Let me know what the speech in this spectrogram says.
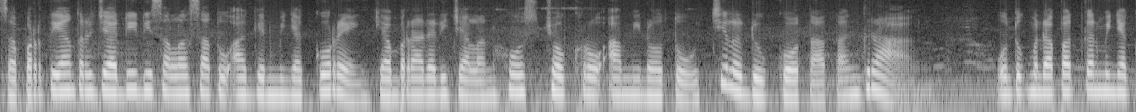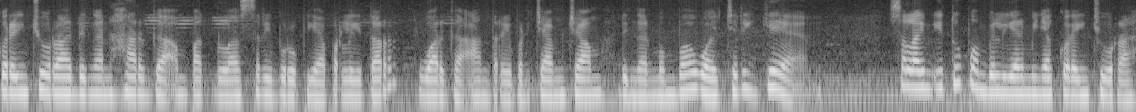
Seperti yang terjadi di salah satu agen minyak goreng yang berada di Jalan Hos Cokro Aminoto, Ciledug, Kota Tangerang. Untuk mendapatkan minyak goreng curah dengan harga Rp14.000 per liter, warga antre berjam-jam dengan membawa jerigen. Selain itu, pembelian minyak goreng curah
